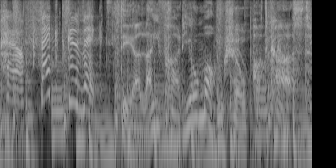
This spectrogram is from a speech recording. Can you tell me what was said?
Perfekt geweckt. Der Live-Radio Morgenshow Podcast.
